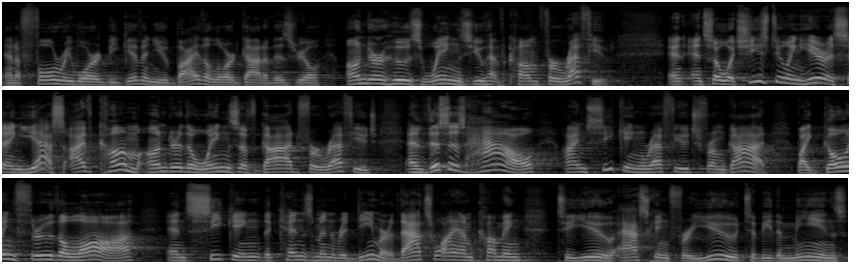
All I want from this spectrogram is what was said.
and a full reward be given you by the Lord God of Israel, under whose wings you have come for refuge. And, and so, what she's doing here is saying, Yes, I've come under the wings of God for refuge. And this is how I'm seeking refuge from God by going through the law and seeking the kinsman redeemer. That's why I'm coming to you, asking for you to be the means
